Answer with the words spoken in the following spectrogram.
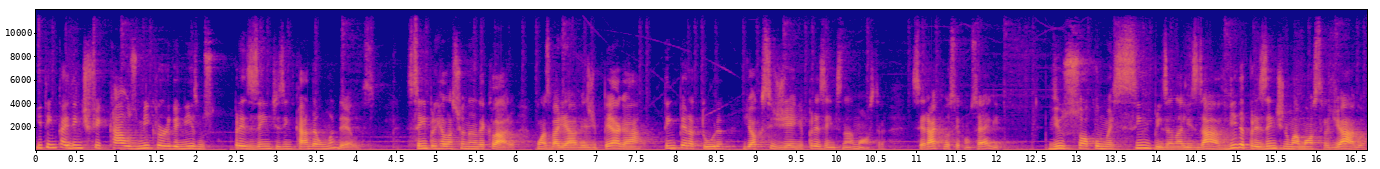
e tentar identificar os micro-organismos presentes em cada uma delas. sempre relacionando, é claro, com as variáveis de pH, temperatura e oxigênio presentes na amostra. Será que você consegue? Viu só como é simples analisar a vida presente numa amostra de água?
